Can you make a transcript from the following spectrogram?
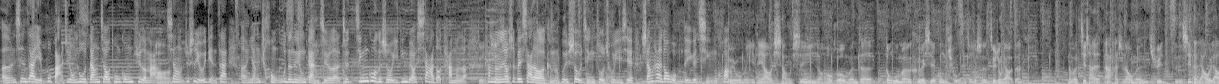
嗯，现在也不把这种路当交通工具了嘛，像就是有一点在，嗯，养宠物的那种感觉了。就 经过的时候，一定不要吓到他们了。对，他们要是被吓到了，可能会受惊，做出一些伤害到我们的一个情况。对，我们一定要小心，然后和我们的动物们和谐共处，这个是最重要的。那么接下来啊，还是让我们去仔细的聊一聊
